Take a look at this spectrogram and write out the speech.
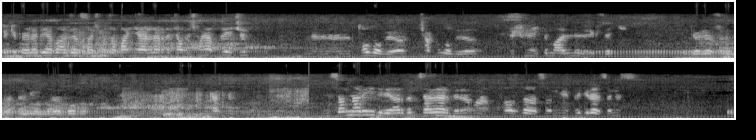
Çünkü belediye bazen saçma sapan yerlerde çalışma yaptığı için eee, toz oluyor, çakıl oluyor. Düşme ihtimaliniz yüksek. Görüyorsunuz zaten yolları dolu. Dikkatli. İnsanlar iyidir, yardımseverdir ama fazla samimiyete girerseniz eee,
